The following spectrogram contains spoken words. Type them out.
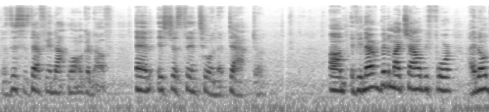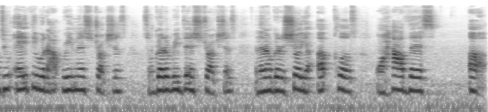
because this is definitely not long enough. And it's just into an adapter. Um, if you've never been to my channel before, I don't do anything without reading the instructions. So I'm going to read the instructions and then I'm going to show you up close on how this uh,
